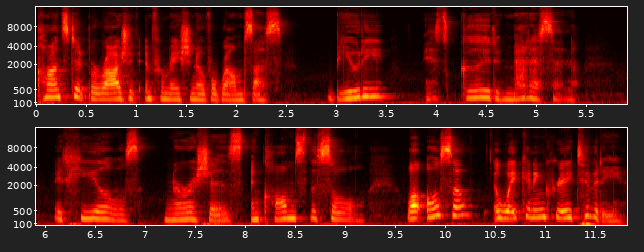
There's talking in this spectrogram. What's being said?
constant barrage of information overwhelms us, beauty is good medicine. It heals, nourishes, and calms the soul, while also awakening creativity.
